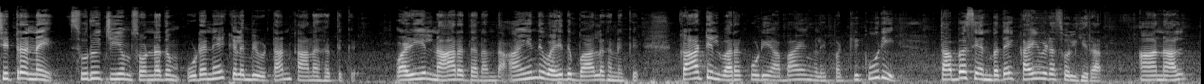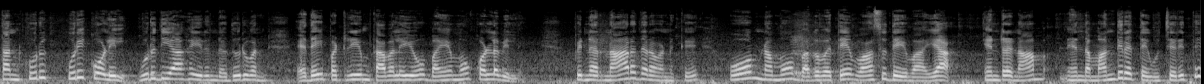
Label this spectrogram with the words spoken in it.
சிற்றனை சுருச்சியும் சொன்னதும் உடனே கிளம்பிவிட்டான் கானகத்துக்கு. வழியில் நாரதன் அந்த ஐந்து வயது பாலகனுக்கு காட்டில் வரக்கூடிய அபாயங்களை பற்றி கூறி தபஸ் என்பதை கைவிட சொல்கிறார். ஆனால் தன் குறு குறிக்கோளில் உறுதியாக இருந்த துருவன் எதை பற்றியும் கவலையோ பயமோ கொள்ளவில்லை. பின்னர் நாரதர் அவனுக்கு ஓம் நமோ பகவதே வாசுதேவாயா என்ற நாம் இந்த மந்திரத்தை உச்சரித்து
